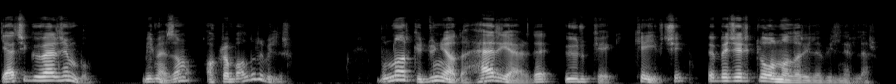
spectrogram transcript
Gerçi güvercin bu. Bilmez ama akrabaları bilir. Bunlar ki dünyada her yerde ürkek, keyifçi ve becerikli olmalarıyla bilinirler.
